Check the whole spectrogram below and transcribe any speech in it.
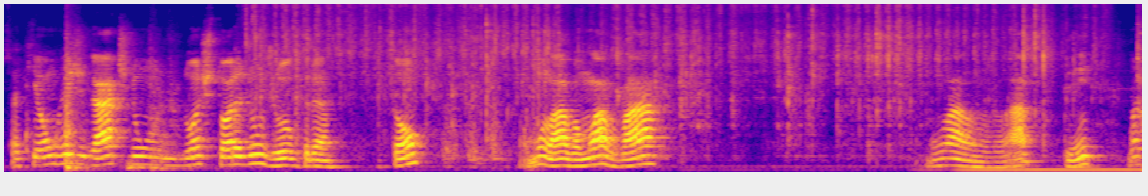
Isso aqui é um resgate de, um, de uma história de um jogo, tá vendo? Então, vamos lá, vamos lavar. Vamos lavar bem. Mano,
